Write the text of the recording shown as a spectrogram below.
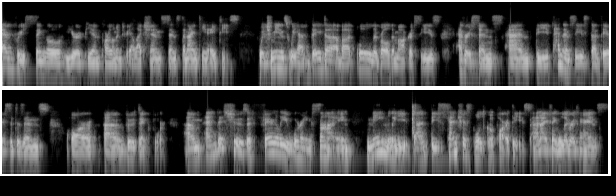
every single European parliamentary election since the 1980s which means we have data about all liberal democracies ever since and the tendencies that their citizens are uh, voting for. Um, and this shows a fairly worrying sign, namely that the centrist political parties, and I think libertarians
